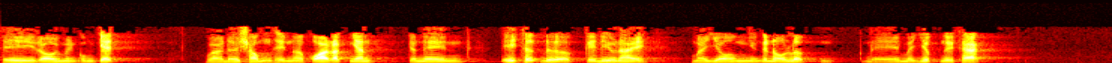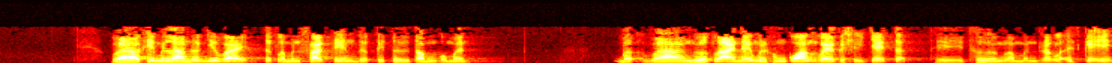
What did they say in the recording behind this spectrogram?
thì rồi mình cũng chết. Và đời sống thì nó qua rất nhanh cho nên ý thức được cái điều này mà dồn những cái nỗ lực để mà giúp người khác và khi mình làm được như vậy tức là mình phát triển được cái từ tâm của mình. Và ngược lại nếu mình không quán về cái sự chết đó, thì thường là mình rất là ích kỷ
